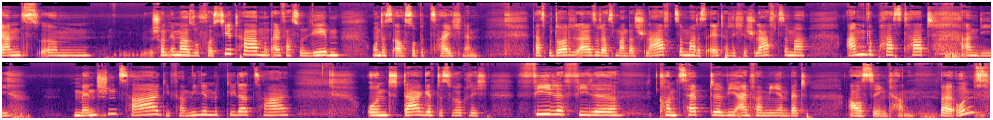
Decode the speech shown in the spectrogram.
ganz ähm, schon immer so forciert haben und einfach so leben und es auch so bezeichnen. Das bedeutet also, dass man das Schlafzimmer, das elterliche Schlafzimmer angepasst hat an die Menschenzahl, die Familienmitgliederzahl. Und da gibt es wirklich viele, viele Konzepte, wie ein Familienbett aussehen kann. Bei uns,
